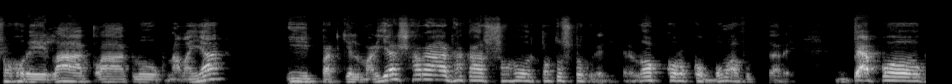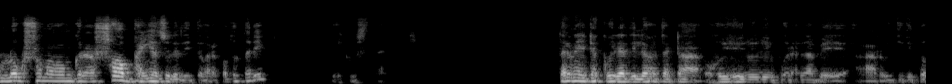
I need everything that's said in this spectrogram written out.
শহরে লাখ লাখ লোক নামাইয়া ইট, পাটকেল মারিয়া সারা ঢাকা শহর ততষ্ট করে দিতে পারে। লক্ষ লক্ষ বোমা ফুটতে পারে। ব্যাপক লোক সমাগম করে সব ভাইয়া চলে দিতে পারে। কত তারিখ? একুশ তারিখ। তার মানে এটা কইরা দিলে হয়তো একটা হই হই রই পড়ে যাবে। আর ওইদিকে তো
